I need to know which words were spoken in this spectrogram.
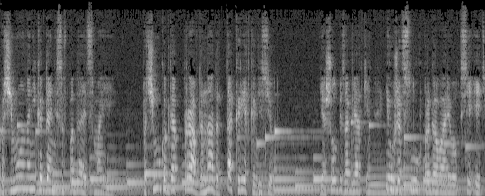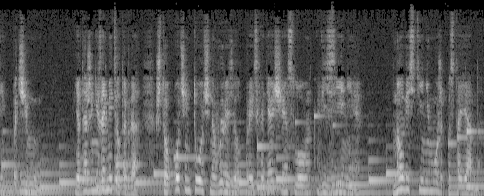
Почему она никогда не совпадает с моей? Почему, когда правда надо, так редко везет? Я шел без оглядки и уже вслух проговаривал все эти «почему». Я даже не заметил тогда, что очень точно выразил происходящее словом «везение». Но вести не может постоянно.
